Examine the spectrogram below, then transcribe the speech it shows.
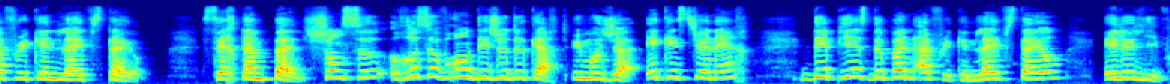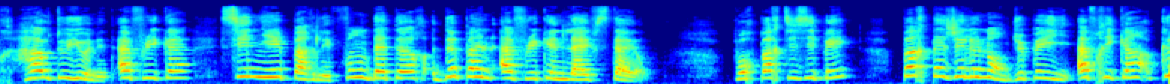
African Lifestyle. Certains pals chanceux recevront des jeux de cartes Umoja et questionnaires, des pièces de Pan African Lifestyle et le livre How to Unite Africa signé par les fondateurs de Pan African Lifestyle. Pour participer, partagez le nom du pays africain que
